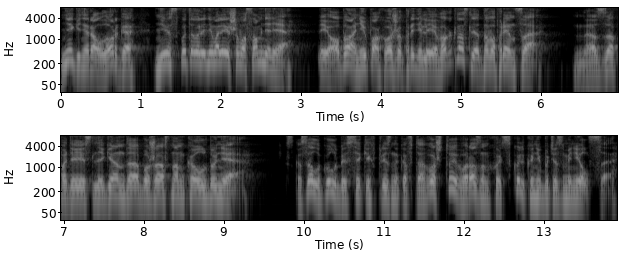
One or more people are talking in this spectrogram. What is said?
ни генерал Лорга не испытывали ни малейшего сомнения. И оба они, похоже, приняли его как наследного принца. «На Западе есть легенда об ужасном колдуне», — сказал Гул без всяких признаков того, что его разум хоть сколько-нибудь изменился.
